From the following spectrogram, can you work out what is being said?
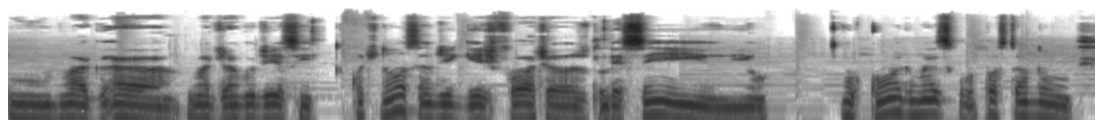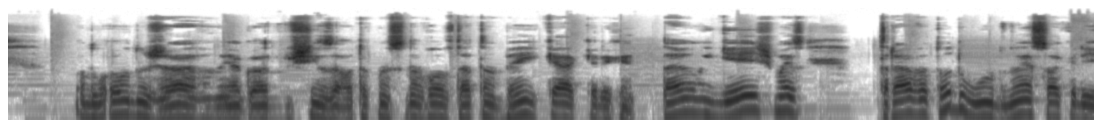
numa, uh, numa jungle de assim, continua sendo de engage forte o Lecin e o, o Kong, mas apostando ou no Java, né? agora no Xal tá começando a voltar também, que é aquele que dá um engage, mas trava todo mundo, não é só aquele,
